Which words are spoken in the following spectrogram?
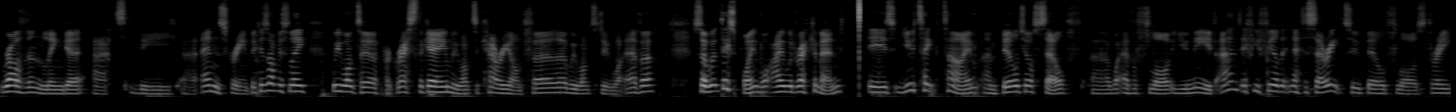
rather than linger at the uh, end screen because obviously we want to progress the game, we want to carry on further, we want to do whatever. So at this point what I would recommend is you take the time and build yourself uh, whatever floor you need and if you feel it necessary to build floors 3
